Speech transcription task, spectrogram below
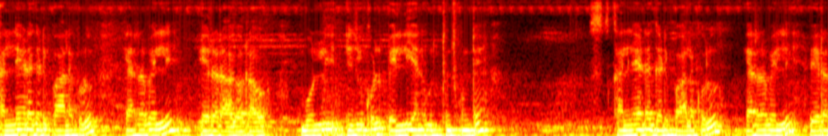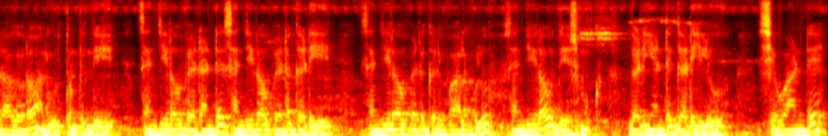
కల్లేడగడి పాలకుడు ఎర్రబెల్లి వీరరాఘవరావు. బొల్లి ఇజుకుల్ పెళ్ళి అని గుర్తుంచుకుంటే కల్లేడగడి పాలకులు ఎర్రబెల్లి వీరరాఘవరావు అని గుర్తుంటుంది. సంజీరావుపేట అంటే సంజీరావుపేట గడి. సంజీరావుపేట గడి పాలకులు సంజీరావు దేశ్ముఖ్. గడి అంటే గడీలు. శివ అంటే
